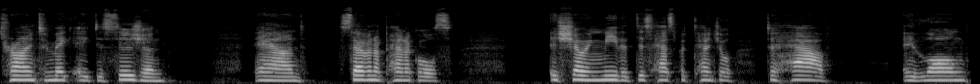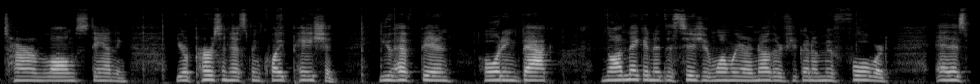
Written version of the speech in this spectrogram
trying to make a decision. And Seven of Pentacles is showing me that this has potential to have a long-term, long-standing. Your person has been quite patient. You have been holding back, not making a decision one way or another if you're going to move forward. And it's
